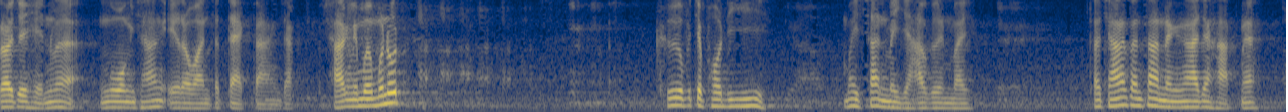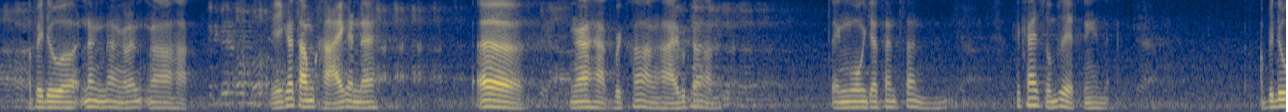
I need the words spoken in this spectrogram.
เราจะเห็นว่างวงช้างเอราวัณจะแตกต่างจากช้างในเมืองมนุษย์ คือมันจะพอดี ไม่สั้นไม่ยาวเกินไปถ้าช้างสั้นๆน่ะงาจะหักนะเอาไปดูนั่งนั่งแล้วงาหักเห็นเขาทำขายกันนะ เออ งาหักไปข้างหายไปข้าง แต่งวงจะสั้น ๆ คล้ายๆสมเสร็จนี่นะเอาไปดู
